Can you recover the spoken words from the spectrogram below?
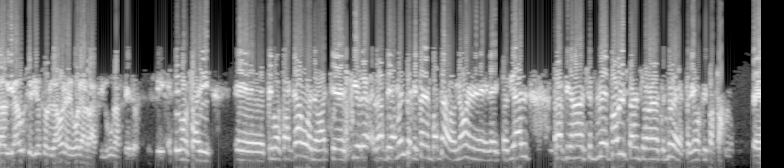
Gaby Auche dio sobre la hora el gol a Racing, 1 a 0. Sí, estuvimos ahí eh, estuvimos acá, bueno, hay que decir rápidamente que están empatados, ¿no? En, la historial, Racing ganó el 89 Pablo y también se ganó el 89, esperemos que pasarlo. Sí,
